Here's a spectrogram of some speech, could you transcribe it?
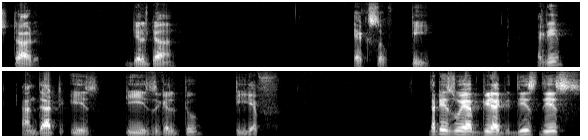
star delta x of t agree and that is T is equal to T f. That is we have derived this this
